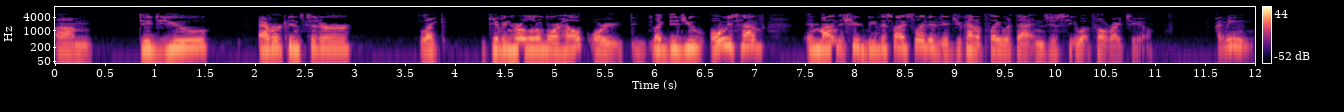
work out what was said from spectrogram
Um did you ever consider like giving her a little more help, or like did you always have in mind that she would be this isolated? Did you kind of play with that and just see what felt right to you? I mean,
